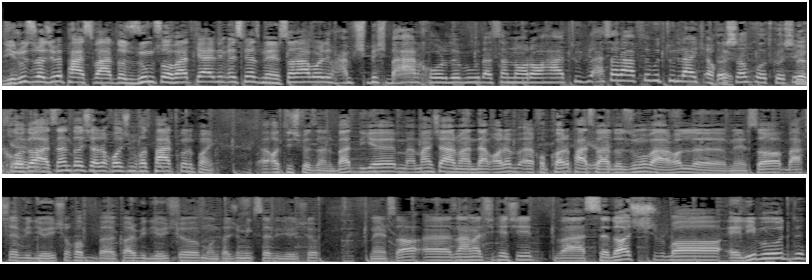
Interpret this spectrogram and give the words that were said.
دیروز راجع به پسوردا زوم صحبت کردیم اسمی از مهرسان آوردیم همش بهش برخورده بود اصلا ناراحت تو اصلا رفته بود تو لک آخه. داشتم خودکشی به. خدا اصلا داشت آره خودش می‌خواست پرت کنه پایین. آتیش بزنه. بعد دیگه من شرمندم. آره خب کار پسوردا زومو به هر حال مرسا بخش ویدیویشو خب کار ویدیویشو مونتاژ و میکس ویدیویشو مرسا زحمت چی کشید؟ و صداش با الی بود.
